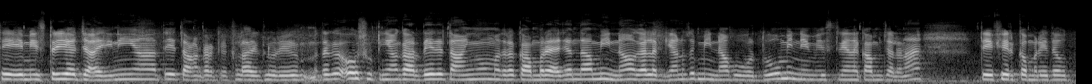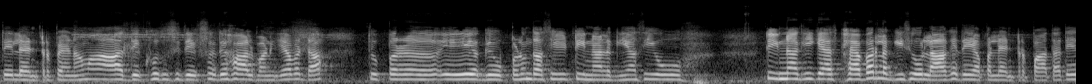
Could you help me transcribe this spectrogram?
ਤੇ ਮਿਸਤਰੀ ਅੱਜ ਆਏ ਨਹੀਂ ਆ ਤੇ ਤਾਂ ਕਰਕੇ ਖਲਾਰੇ ਖਲੂਰੇ ਮਤਲਬ ਕਿ ਉਹ ਛੁੱਟੀਆਂ ਕਰਦੇ ਤੇ ਤਾਂ ਹੀ ਉਹ ਮਤਲਬ ਕੰਮ ਰਹਿ ਜਾਂਦਾ। ਮਹੀਨਾ ਹੋ ਗਿਆ ਲੱਗਿਆ ਨੂੰ ਤੇ ਮਹੀਨਾ ਹੋਰ 2 ਮਹੀਨੇ ਮਿਸਤਰੀਆਂ ਦਾ ਕੰਮ ਚੱਲਣਾ ਤੇ ਫਿਰ ਕਮਰੇ ਦੇ ਉੱਤੇ ਲੈਂਟਰ ਪੈਣਾ ਵਾ। ਆ ਦੇਖੋ ਤੁਸੀਂ ਦੇਖ ਸਕਦੇ ਹੋ, ਹਾਲ ਬਣ ਗਿਆ ਵੱਡਾ। ਤੇ ਉੱਪਰ ਇਹ ਅੱਗੇ ਓਪਨ ਹੁੰਦਾ ਸੀ, ਟੀਨਾਂ ਲੱਗੀਆਂ ਸੀ, ਉਹ ਟੀਨਾ ਕੀ ਕਹਿ ਫਾਈਬਰ ਲੱਗੀ ਸੀ, ਉਹ ਲਾ ਕੇ ਤੇ ਆਪਾਂ ਲੈਂਟਰ ਪਾਤਾ ਤੇ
